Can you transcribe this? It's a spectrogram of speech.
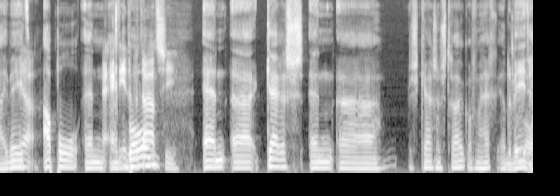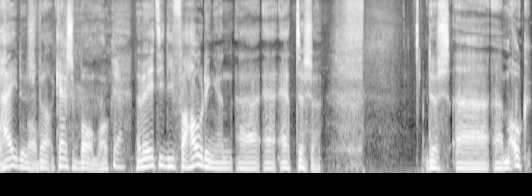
Hij weet Ja. appel en Ja, Echt boom interpretatie. En eh, kers en... eh dus kers en struik of een heg? Ja, dat weet Boom, hij dus boom. wel. Kers en boom ook. Ja. Dan weet hij die verhoudingen eh, er, ertussen. Dus, eh, eh, maar ook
